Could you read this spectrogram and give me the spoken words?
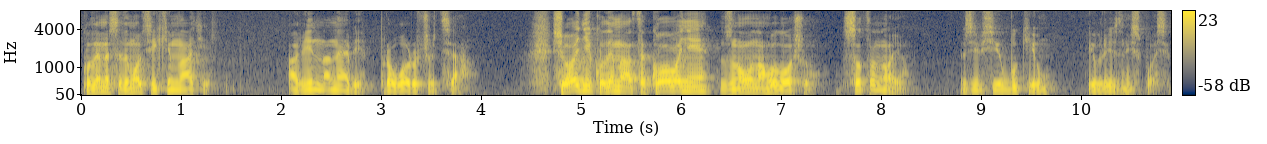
коли ми сидимо в цій кімнаті, а він на небі, праворуч Отця. Сьогодні, коли ми атаковані, знову наголошу, сатаною зі всіх боків і в різний спосіб.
